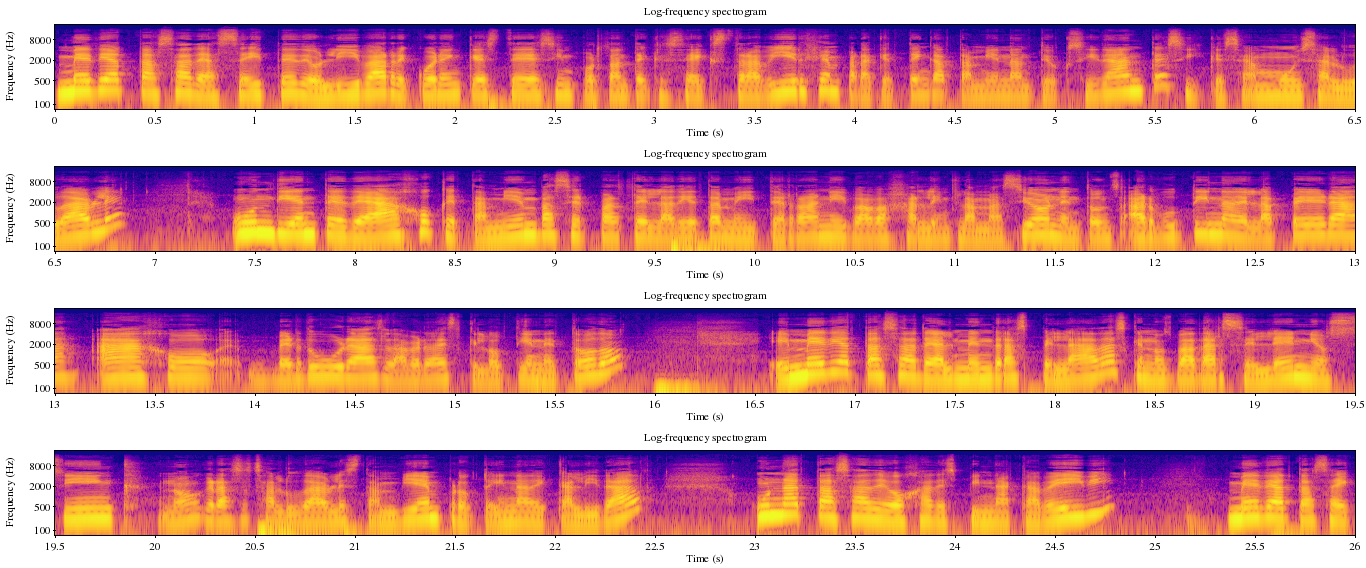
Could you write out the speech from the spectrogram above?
media taza de aceite de oliva. Recuerden que este es importante que sea extra virgen para que tenga también antioxidantes y que sea muy saludable. Un diente de ajo que también va a ser parte de la dieta mediterránea y va a bajar la inflamación. Entonces, arbutina de la pera, ajo, verduras, la verdad es que lo tiene todo. Eh, media taza de almendras peladas que nos va a dar selenio, zinc, ¿no? grasas saludables también, proteína de calidad. Una taza de hoja de espinaca baby media taza de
